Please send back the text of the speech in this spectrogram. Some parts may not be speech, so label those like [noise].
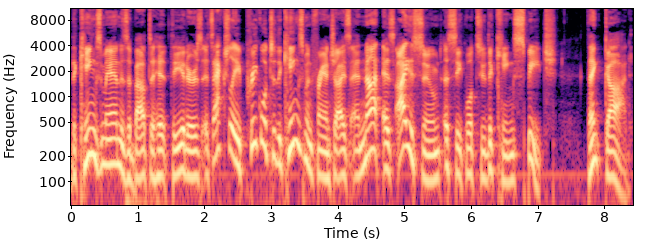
The King's Man is about to hit theaters. It's actually a prequel to the Kingsman franchise and not, as I assumed, a sequel to The King's Speech. Thank God.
